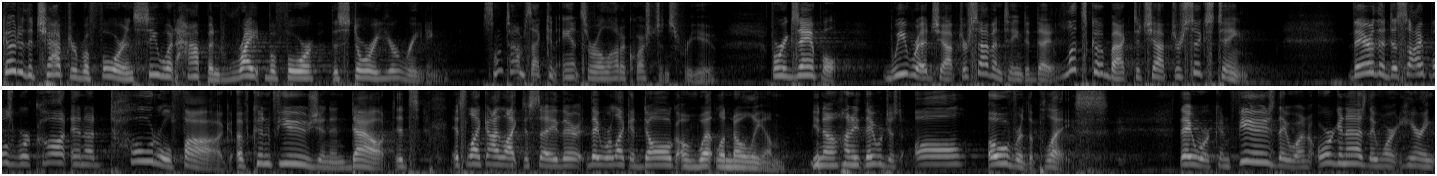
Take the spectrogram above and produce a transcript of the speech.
go to the chapter before and see what happened right before the story you're reading. Sometimes that can answer a lot of questions for you. For example, we read chapter 17 today. Let's go back to chapter 16. There, the disciples were caught in a total fog of confusion and doubt. It's, it's like I like to say, they were like a dog on wet linoleum. You know, honey, they were just all over the place. They were confused, they were unorganized, they weren't hearing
